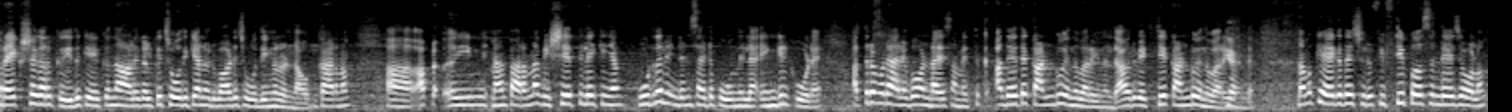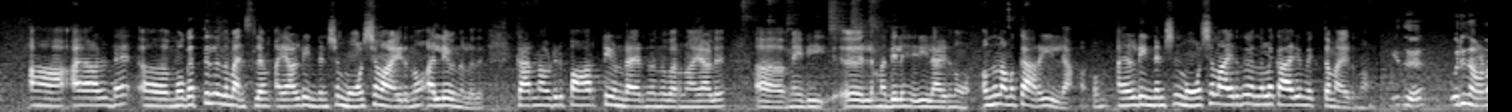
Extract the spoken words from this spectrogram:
പ്രേക്ഷകർക്ക് ഇത് കേൾക്കുന്ന ആളുകൾക്ക് ചോദിക്കാൻ ഒരുപാട് ചോദ്യങ്ങൾ ഉണ്ടാവും കാരണം ഈ മാം പറഞ്ഞ വിഷയത്തിലേക്ക് ഞാൻ കൂടുതൽ ഇന്റൻസ് ആയിട്ട് പോകുന്നില്ല. എങ്കിൽ കൂടെ അത്തരം ഒരു അനുഭവം ഉണ്ടായ സമയത്ത് അദ്ദേഹത്തെ കണ്ടു എന്ന് പറയുന്നുണ്ട്. ആ ഒരു വ്യക്തിയെ കണ്ടു എന്ന് പറയുന്നുണ്ട്. നമുക്ക് ഏകദേശം ഒരു ഫിഫ്റ്റി പെർസെന്റേജോളം അയാളുടെ മുഖത്തിൽ നിന്ന് മനസ്സിലാവും അയാളുടെ ഇന്റൻഷൻ മോശമായിരുന്നോ അല്ലയോ എന്നുള്ളത്. കാരണം അവിടെ ഒരു പാർട്ടി ഉണ്ടായിരുന്നു എന്ന് പറഞ്ഞു അയാൾ മേ ബി മദ്യലഹരിയിലായിരുന്നോ? ഒന്നും നമുക്ക് അറിയില്ല അപ്പം അയാളുടെ ഇന്റൻഷൻ മോശമായിരുന്നു എന്നുള്ള കാര്യം വ്യക്തമായിരുന്നു? ഇത് ഒരു തവണ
